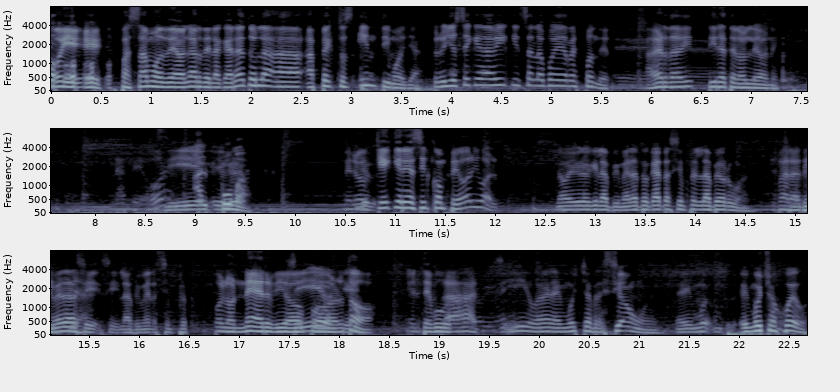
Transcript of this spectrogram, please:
Oye, eh, pasamos de hablar de la carátula a aspectos íntimos ya. Pero yo sé que David quizás la puede responder. A ver, David, tírate los leones. Sí, Al Puma. Pero, Yo- ¿qué quiere decir con peor igual? no, yo creo que la primera tocata siempre es la peor, weón. Para la ti, primera, ya. sí, sí, la primera siempre. Por los nervios, Sí, por porque- todo. El debut. Ah, sí, weón, hay mucha presión, weón. Hay, mu- hay mucho en juego.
